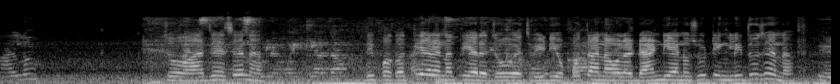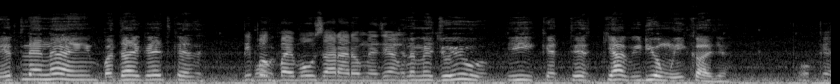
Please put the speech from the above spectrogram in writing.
હાલો. જો આજે છે ને દીપક અત્યારે ને અત્યારે જોવે છે વીડિયો પોતાના ઓલા દાંડિયાનું શૂટિંગ લીધું છે ને. એટલે નહીં બધાય કહે કે દીપકભાઈ બહુ સારા રમે છે એટલે મેં જોયું ઈ કે તે ક્યાં વીડિયો મૂકા છે. ઓકે.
